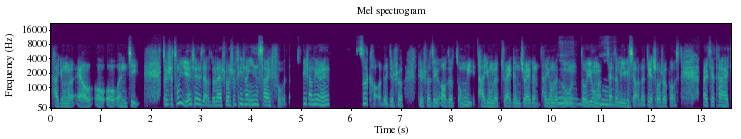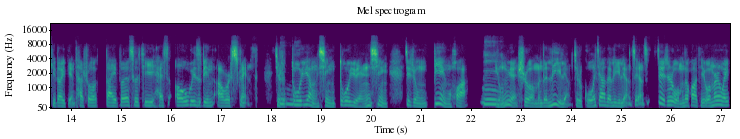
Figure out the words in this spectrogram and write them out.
他用了 L O O N G，就是从语言学的角度来说是非常 insightful 的，非常令人思考的。就是说，比如说这个澳洲总理，他用了 dragon dragon，他用了 loon 都用了，在这么一个小的这个 social post，而且他还提到一点，他说 diversity has always been our strength。就是多样性、多元性这种变化，嗯，永远是我们的力量，就是国家的力量这样子。这就是我们的话题。我们认为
